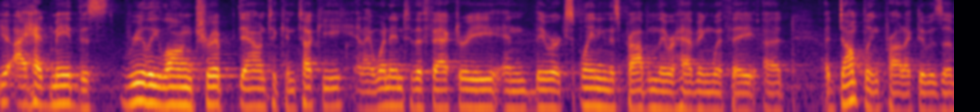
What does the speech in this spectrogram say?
Yeah, I had made this really long trip down to Kentucky, and I went into the factory, and they were explaining this problem they were having with a, a, a dumpling product. It was a,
